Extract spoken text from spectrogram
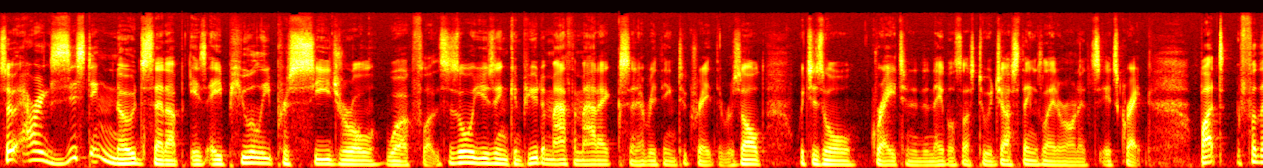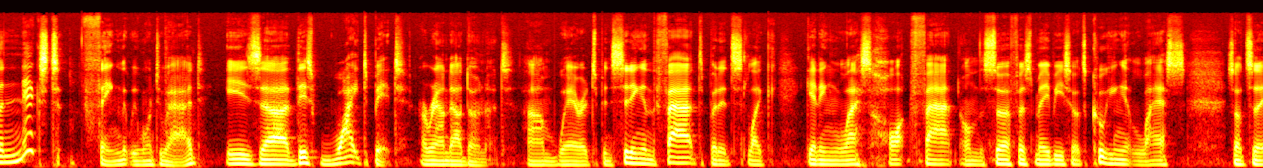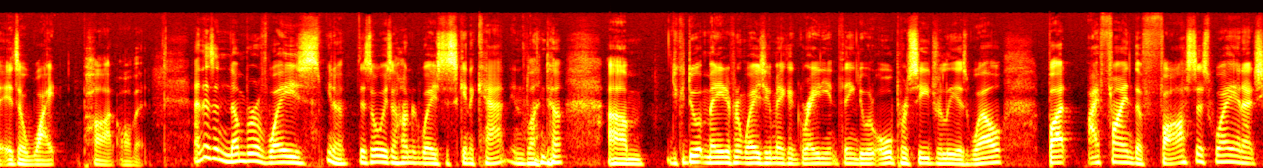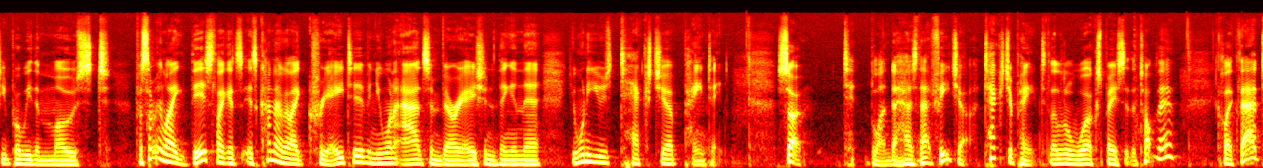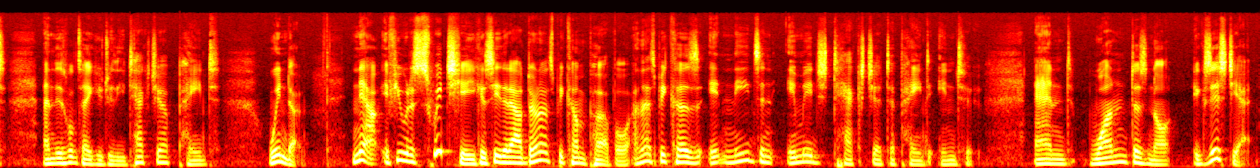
So our existing node setup is a purely procedural workflow. This is all using computer mathematics and everything to create the result, which is all great and it enables us to adjust things later on. It's, it's great. But for the next thing that we want to add is uh, this white bit around our donut um, where it's been sitting in the fat, but it's like getting less hot fat on the surface maybe, so it's cooking it less. So it's a, it's a white part of it. And there's a number of ways, you know, there's always a hundred ways to skin a cat in Blender. Um, you could do it many different ways. You can make a gradient thing, do it all procedurally as well. But I find the fastest way and actually probably the most for something like this, like it's it's kind of like creative and you want to add some variation thing in there, you want to use texture painting. So Blender has that feature, texture paint, the little workspace at the top there. Click that, and this will take you to the texture paint window. Now, if you were to switch here, you can see that our donuts become purple, and that's because it needs an image texture to paint into, and one does not exist yet.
